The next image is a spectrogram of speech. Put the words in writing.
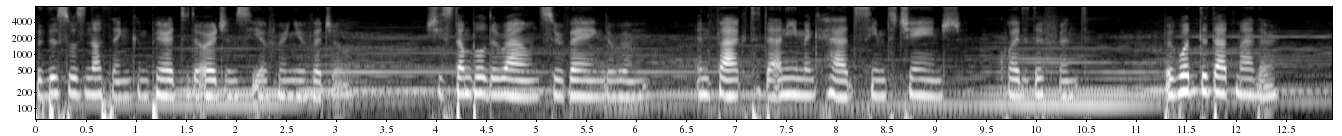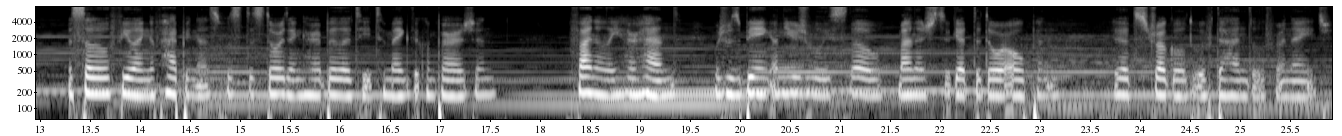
but this was nothing compared to the urgency of her new vigil. She stumbled around, surveying the room. In fact, the anemic head seemed changed, quite different. But what did that matter? A subtle feeling of happiness was distorting her ability to make the comparison. Finally, her hand, which was being unusually slow, managed to get the door open. It had struggled with the handle for an age.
